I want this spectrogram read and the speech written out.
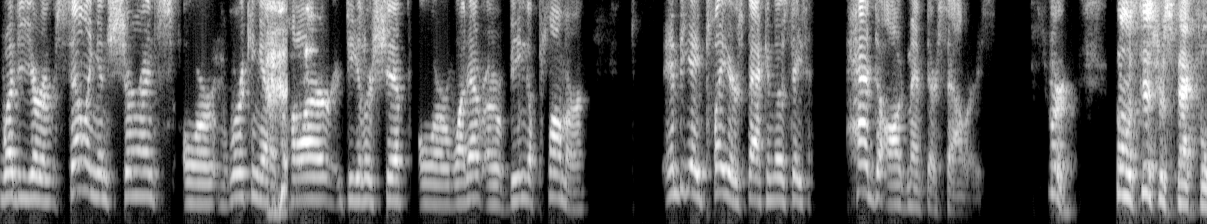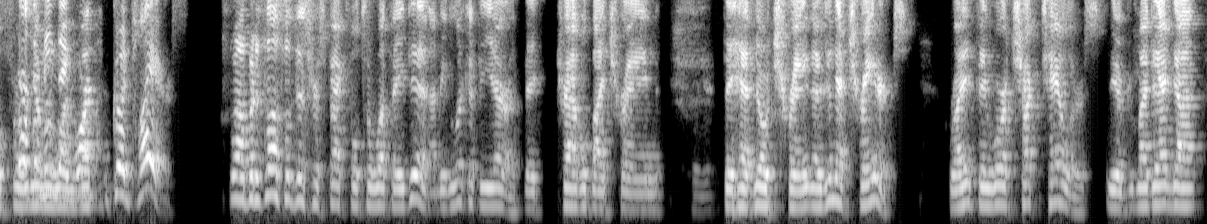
Whether you're selling insurance or working at a car dealership or whatever, or being a plumber, NBA players back in those days had to augment their salaries. Sure. Well, it's disrespectful for. Doesn't mean they one, weren't good players. Well, but it's also disrespectful to what they did. I mean, look at the era. They traveled by train. They had no train. They didn't have trainers, right? They wore Chuck Taylors. You know, my dad got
